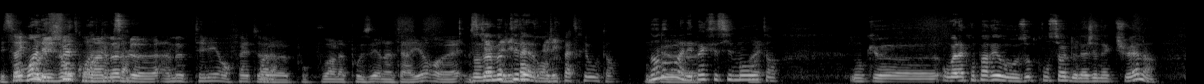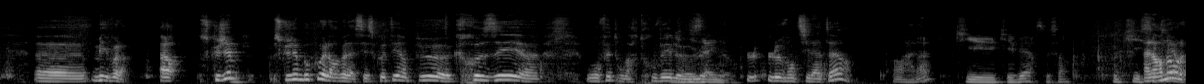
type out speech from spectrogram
Mais c'est vrai que moi, les est gens qui ont un meuble, un meuble télé en fait, Voilà. euh, pour pouvoir la poser à l'intérieur. euh, Dans un meuble elle est télé, pas- elle rentre. elle est pas très haute. hein. Non, Donc, non, elle euh, n'est pas excessivement ouais. haute. hein. Donc euh, on va la comparer aux autres consoles de la gêne actuelle. Euh, mais voilà. Alors, ce que j'aime, ce que j'aime beaucoup, alors voilà, c'est ce côté un peu euh, creusé euh, où en fait on va retrouver le, le, design le- le ventilateur. Voilà. qui est qui est vert, c'est ça? Ou qui Alors non,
